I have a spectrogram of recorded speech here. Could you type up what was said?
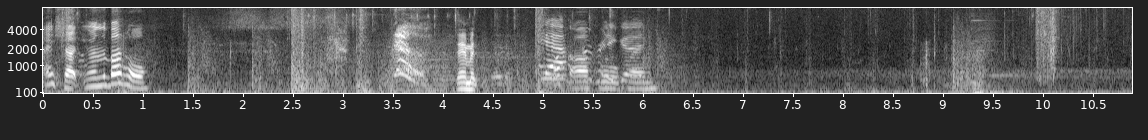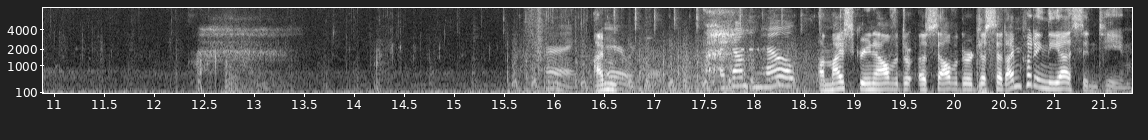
I shot you in the butthole. Damn it. Yeah, Off, pretty good. thing. Alright, I'm- there we go. I found some help. On my screen, Alvador, uh, Salvador just said, I'm putting the us in team.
